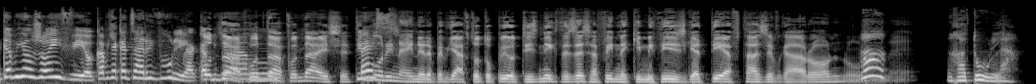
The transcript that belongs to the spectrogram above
κάποιο ζωήφιο, κάποια κατσαριδούλα. Κοντά, κάποια, μ, κοντά, κοντά είσαι. Τι πες. μπορεί να είναι, ρε παιδιά, αυτό το οποίο τις νύχτες δεν σε αφήνει να κοιμηθείς γιατί αυτά ζευγαρώνουν. Α, γατούλα.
